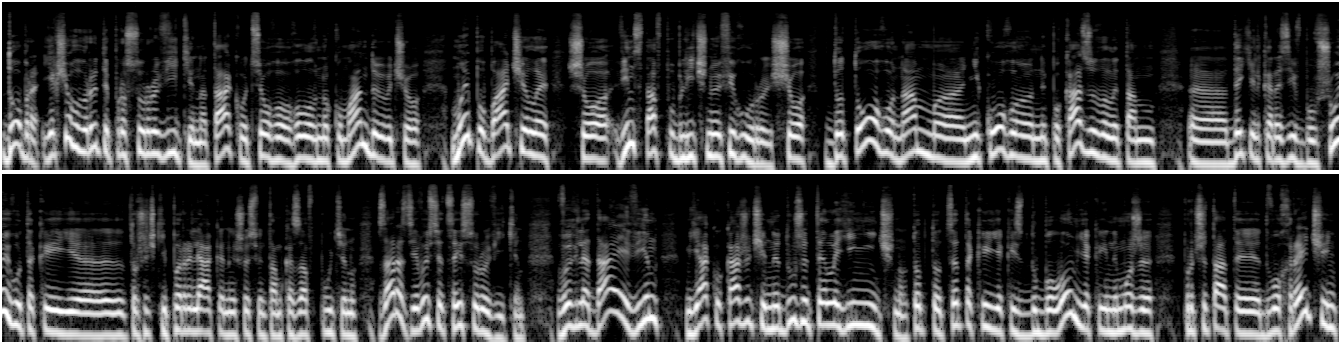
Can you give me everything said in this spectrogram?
Добре, якщо говорити про Суровікіна, так оцього головнокомандуючого, ми побачили, що він став публічною фігурою. Що до того нам е, нікого не показували. Там е, декілька разів був Шойгу, такий е, трошечки переляканий, щось він там казав Путіну. Зараз з'явився цей Суровікін. Виглядає він, м'яко кажучи, не дуже телегенічно. Тобто, це такий якийсь дуболом, який не може прочитати двох речень.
